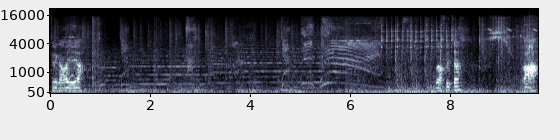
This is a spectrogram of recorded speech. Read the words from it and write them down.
这边刚好也啊。Con las flechas. ¡Ah!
